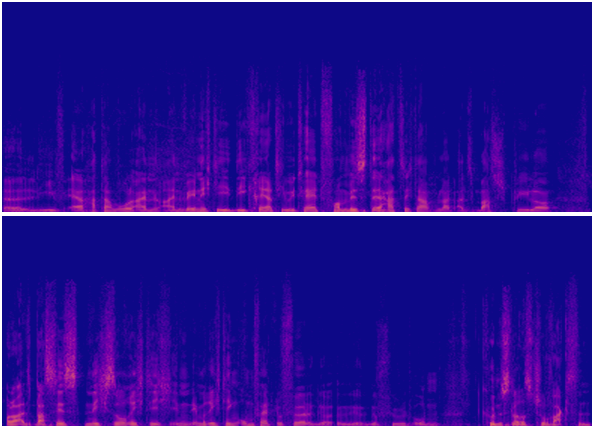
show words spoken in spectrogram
äh, lief. Er hat da wohl ein, ein wenig die, die Kreativität vermisst. Er hat sich da vielleicht als Bassspieler oder als Bassist nicht so richtig in, im richtigen Umfeld geführ, ge, ge- gefühlt, um künstlerisch zu wachsen.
